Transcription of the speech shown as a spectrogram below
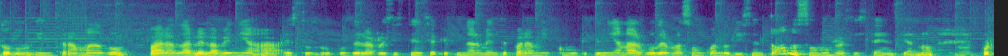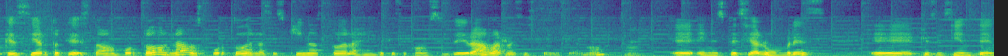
todo un entramado para darle la venia a estos grupos de la resistencia que finalmente para mí como que tenían algo de razón cuando dicen todos somos resistencia, ¿no? Porque es cierto que estaban por todos lados, por todas las esquinas, toda la gente que se consideraba resistencia, ¿no? Eh, en especial hombres eh, que se sienten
